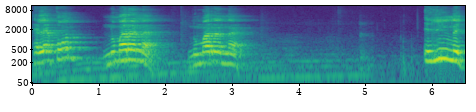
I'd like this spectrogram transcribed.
Telefon numaranı. Numaranı. Elinle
